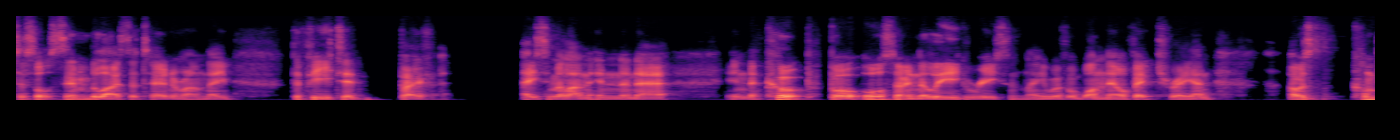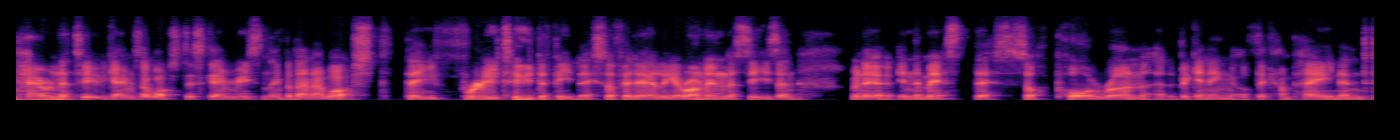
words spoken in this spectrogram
to sort of symbolise the turnaround. They defeated both AC Milan in the in the cup, but also in the league recently with a one 0 victory. And I was comparing the two games. I watched this game recently, but then I watched the 3 2 defeat they suffered earlier on in the season when uh, in the midst of this sort of poor run at the beginning of the campaign. And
